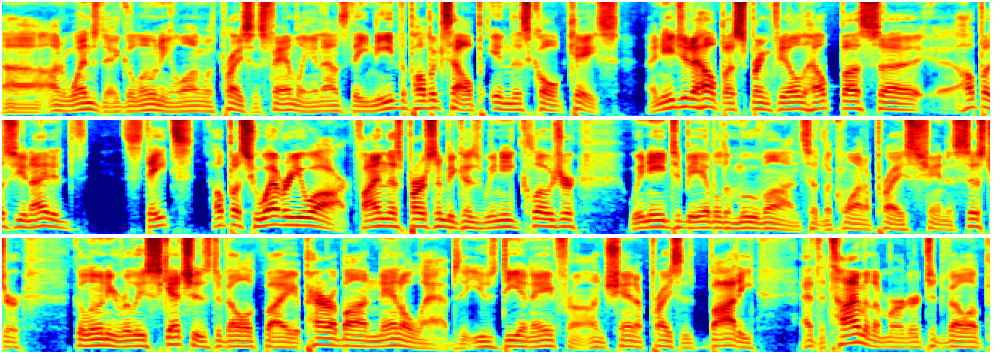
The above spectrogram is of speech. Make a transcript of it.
Uh, on Wednesday, Gulluni, along with Price's family, announced they need the public's help in this cold case. I need you to help us, Springfield. Help us, uh, help us, United States. Help us, whoever you are. Find this person because we need closure. We need to be able to move on," said Laquana Price, Shayna's sister. Gulluni released sketches developed by Parabon Nanolabs that used DNA from on Shayna Price's body at the time of the murder to develop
